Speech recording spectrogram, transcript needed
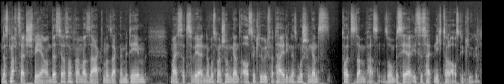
das macht es halt schwer. Und das ist ja das, was man immer sagt. Man sagt, na, mit dem Meister zu werden, da muss man schon ganz ausgeklügelt verteidigen. Das muss schon ganz toll zusammenpassen. So, und bisher ist es halt nicht toll ausgeklügelt.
